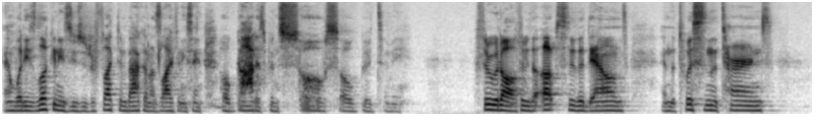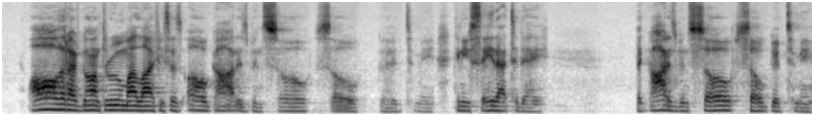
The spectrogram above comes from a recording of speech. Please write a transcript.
And what he's looking, he's, he's reflecting back on his life and he's saying, Oh, God has been so, so good to me. Through it all, through the ups, through the downs, and the twists and the turns, all that I've gone through in my life, he says, Oh, God has been so, so good to me. Can you say that today? That God has been so, so good to me.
